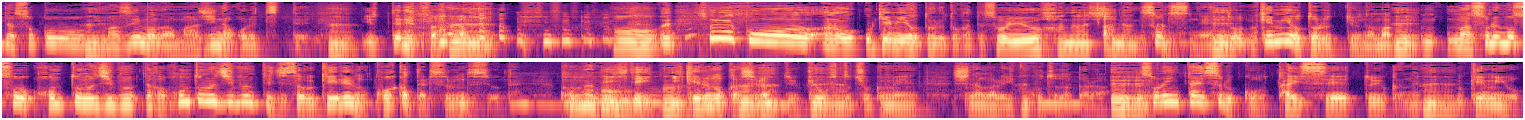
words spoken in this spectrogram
だそこを、まずいものはまずいな、これっつってえ、言ってれば、え それはこう、あの、受け身を取るとかってそういう話なんですか？そうですね。えと、受け身を取るっていうのは、ままあ、それもそう、本当の自分、だから本当の自分って実は受け入れるの怖かったりするんですよね。こんなんで生きてい,、けるのかしらっていう恐怖と直面しながら行くことだから、それに対する、こう、体制というかね、ええ。受け身を、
